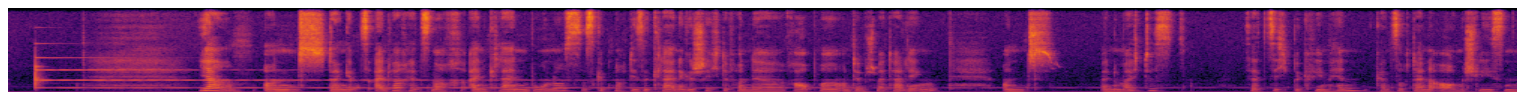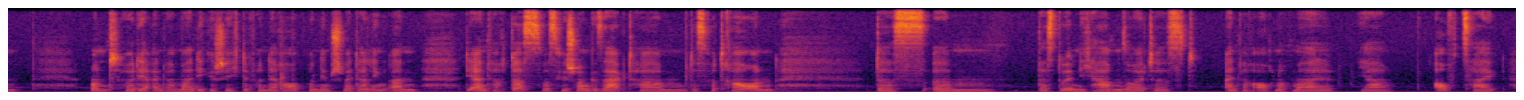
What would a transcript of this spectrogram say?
Ja, und dann gibt es einfach jetzt noch einen kleinen Bonus. Es gibt noch diese kleine Geschichte von der Raupe und dem Schmetterling. Und wenn du möchtest, setz dich bequem hin, kannst auch deine Augen schließen und hör dir einfach mal die Geschichte von der Raupe und dem Schmetterling an, die einfach das, was wir schon gesagt haben, das Vertrauen, das, ähm, das du in dich haben solltest, einfach auch nochmal ja, aufzeigt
